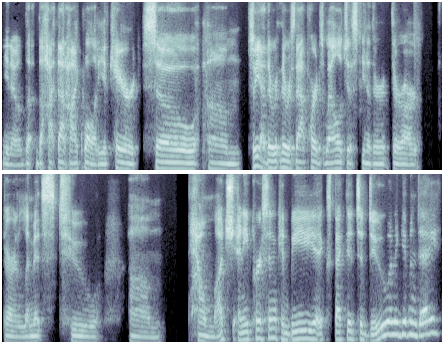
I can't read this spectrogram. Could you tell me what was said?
you know the, the high, that high quality of care. So um so yeah there, there was that part as well. Just you know there there are there are limits to um how much any person can be expected to do in a given day.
